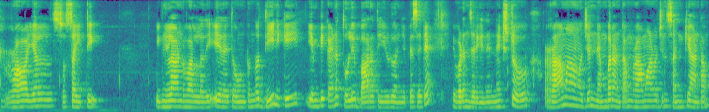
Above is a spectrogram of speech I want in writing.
Royal Society. England వాళ్ళది ఏదైతే ఉంటుందో దీనికి ఎంపికైన తొలి భారతీయుడు అని చెప్పేసి అయితే ఇవ్వడం జరిగింది. నెక్స్ట్ రామానుజన్ నెంబర్ అంటాం. రామానుజన్ సంఖ్య అంటాం.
